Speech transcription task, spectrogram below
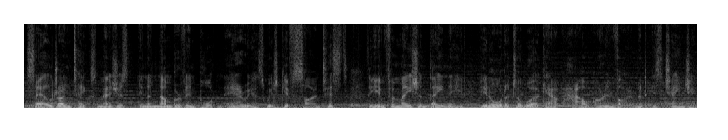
Saildrone takes measures in a number of important areas which give scientists the information they need in order to work out how our environment is changing.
